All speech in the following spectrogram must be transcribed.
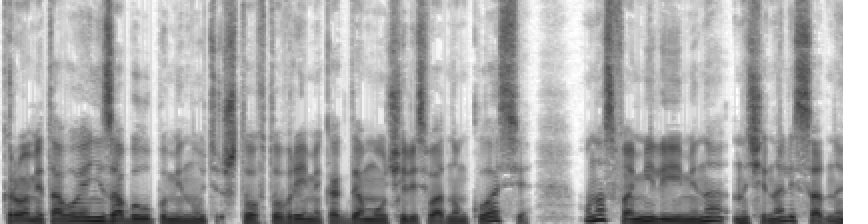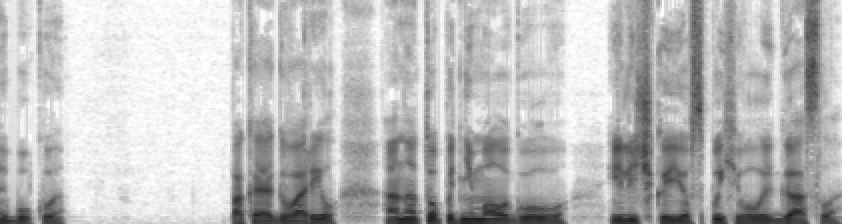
Кроме того, я не забыл упомянуть, что в то время, когда мы учились в одном классе, у нас фамилии и имена начинались с одной буквы. Пока я говорил, она то поднимала голову, и личико ее вспыхивало и гасло,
